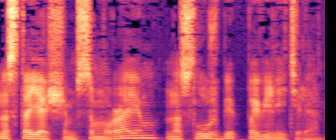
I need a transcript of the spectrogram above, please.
настоящим самураем на службе повелителя.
